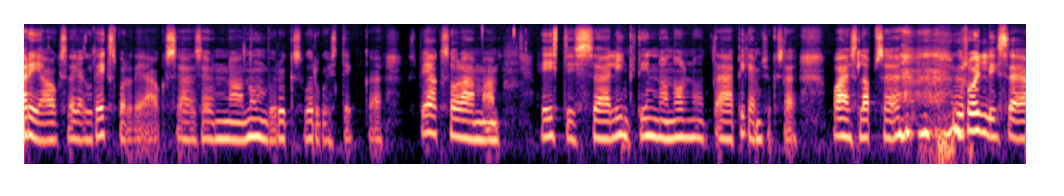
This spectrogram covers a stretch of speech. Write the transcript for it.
äri jaoks, tegelikult ekspordi jaoks, see on number üks võrgustik, kus peaks olema. Eestis LinkedIn on olnud äh, pigem niisuguse vaeslapse rollis äh,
